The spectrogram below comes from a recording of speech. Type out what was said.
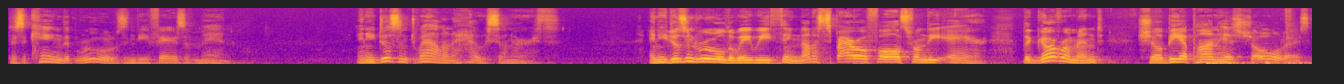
There's a king that rules in the affairs of men, and he doesn't dwell in a house on earth. And he doesn't rule the way we think. Not a sparrow falls from the air. The government shall be upon his shoulders.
